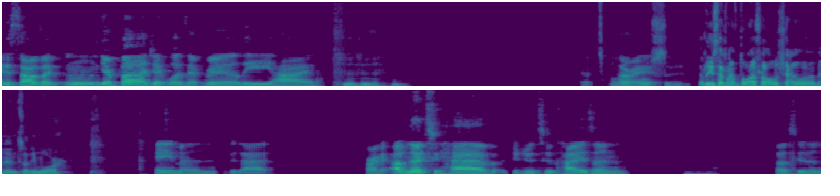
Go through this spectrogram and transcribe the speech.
just was like, mm, your budget wasn't really high. well, we'll Alright. see. At least I don't have to watch all the Shadow Eminence anymore. Amen to that. All right. Up next, we have Jujutsu Kaisen, uh, season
